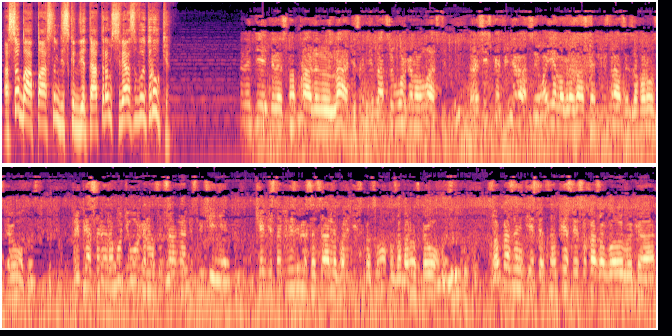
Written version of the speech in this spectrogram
Особо опасным дискредитатором связывают руки – деятельность, направленную на дискредитацию органов власти Российской Федерации, военно-гражданской администрации Запорожской области, препятствовали работе органов социального обеспечения, чем дестабилизирует социально-политическую обстановку Запорожской области. За указанные действия в соответствии с указом главы ВК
